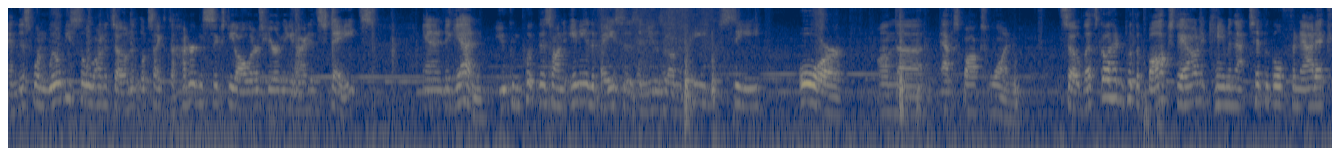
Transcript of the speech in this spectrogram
and this one will be sold on its own. It looks like it's $160 here in the United States. And again, you can put this on any of the bases and use it on the PC or on the Xbox One. So let's go ahead and put the box down. It came in that typical Fanatec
